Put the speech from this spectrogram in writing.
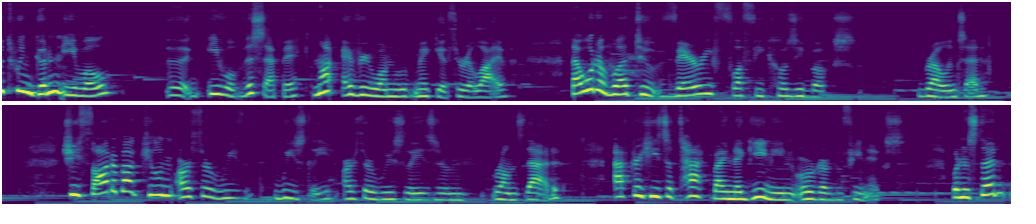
between good and evil. Uh, evil this epic, not everyone would make it through alive. That would have led to very fluffy, cozy books. Rowling said. She thought about killing Arthur Weas- Weasley, Arthur Weasley's um, Ron's dad, after he's attacked by Nagini in Order of the Phoenix, but instead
